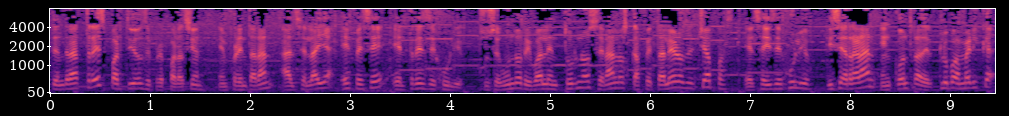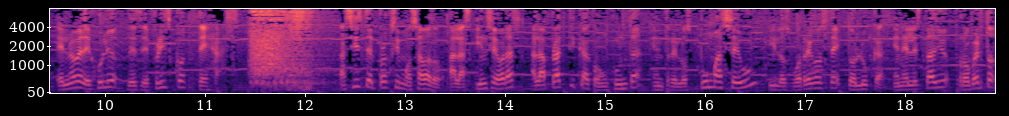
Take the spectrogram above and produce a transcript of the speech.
tendrá tres partidos de preparación. Enfrentarán al Celaya FC el 3 de julio. Su segundo rival en turno serán los Cafetaleros de Chiapas el 6 de julio. Y cerrarán en contra del Club América el 9 de julio desde Frisco, Texas. Asiste el próximo sábado a las 15 horas a la práctica conjunta entre los Pumas CU y los Borregos de Toluca en el estadio Roberto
